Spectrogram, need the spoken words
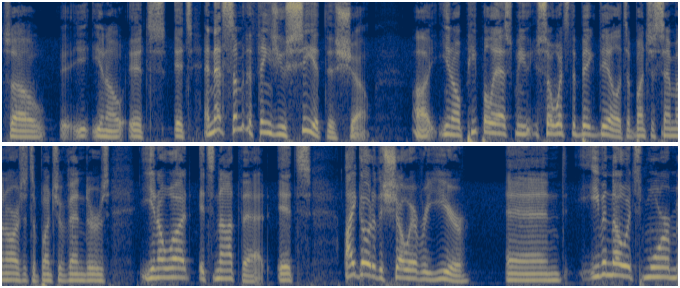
So you know, it's it's, and that's some of the things you see at this show. Uh, you know, people ask me, so what's the big deal? It's a bunch of seminars, it's a bunch of vendors. You know what? It's not that. It's I go to the show every year, and even though it's more,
